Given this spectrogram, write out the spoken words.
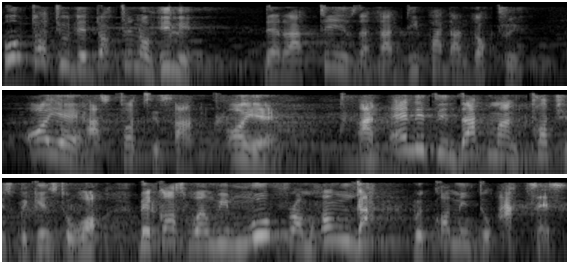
Who taught you the doctrine of healing? There are things that are deeper than doctrine. Oil has touched his hand. Oh yeah. And anything that man touches begins to walk. Because when we move from hunger, we come into access.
